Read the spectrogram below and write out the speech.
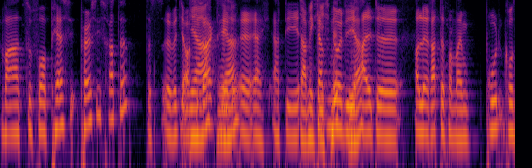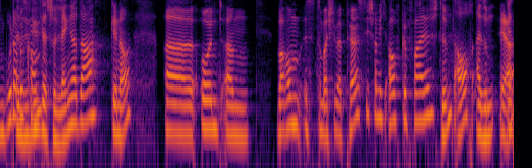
war zuvor Percy, Percys Ratte. Das äh, wird ja auch Ja, gesagt, hey, ja. äh, er, hat die, Damit ich habe nur mit, die ja. alte olle Ratte von meinem Bru großen Bruder Also sie bekommen. ist ja schon länger da. Genau. Äh, und ähm, warum ist es zum Beispiel bei Percy schon nicht aufgefallen? Stimmt auch. Also äh,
